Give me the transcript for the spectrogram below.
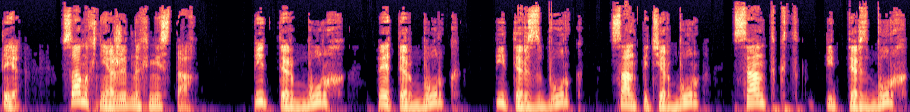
«Т» в самых неожиданных местах. Питербург, Петербург, Питерсбург, Санкт-Петербург, Санкт-Петербург.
